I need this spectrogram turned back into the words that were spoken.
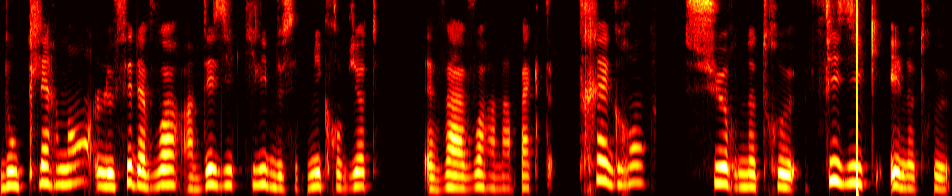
Donc clairement, le fait d'avoir un déséquilibre de cette microbiote va avoir un impact très grand sur notre physique et notre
